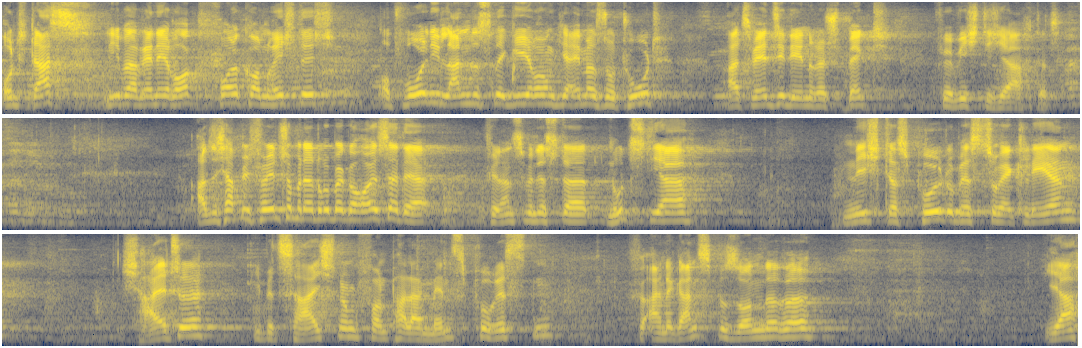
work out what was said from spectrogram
Und das, lieber René Rock, vollkommen richtig, obwohl die Landesregierung ja immer so tut, als wenn sie den Respekt für wichtig erachtet. Also, ich habe mich vorhin schon einmal darüber geäußert. Der Finanzminister nutzt ja nicht das Pult, um es zu erklären. Ich halte die Bezeichnung von Parlamentspuristen für eine ganz besondere ja,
